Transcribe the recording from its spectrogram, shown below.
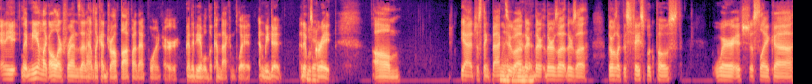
any like me and like all our friends that had like had dropped off by that point are going to be able to come back and play it and we did and it was Yeah. great um Yeah, just think back to to uh, there, there. There's a there's a there was like this Facebook post where it's just like uh,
